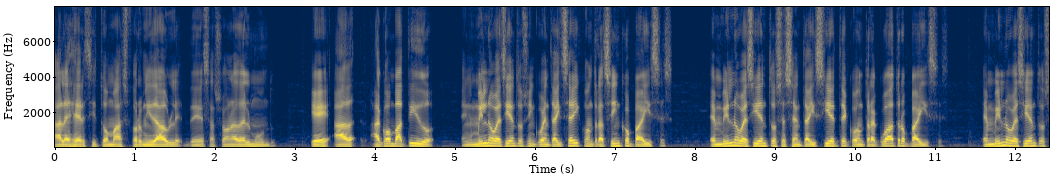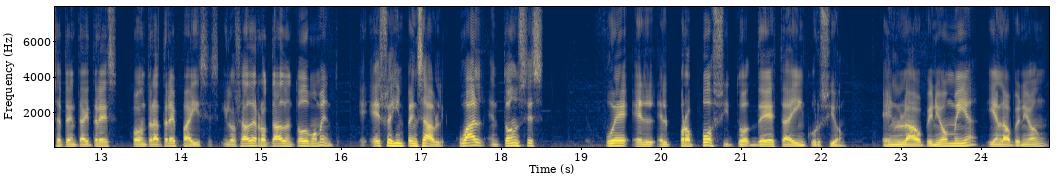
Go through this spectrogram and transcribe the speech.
al ejército más formidable de esa zona del mundo, que ha, combatido en 1956 contra cinco países, en 1967 contra cuatro países, en 1973 contra tres países y los ha derrotado en todo momento. E, eso es impensable. ¿Cuál entonces fue el, el propósito de esta incursión? En la opinión mía y en la opinión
